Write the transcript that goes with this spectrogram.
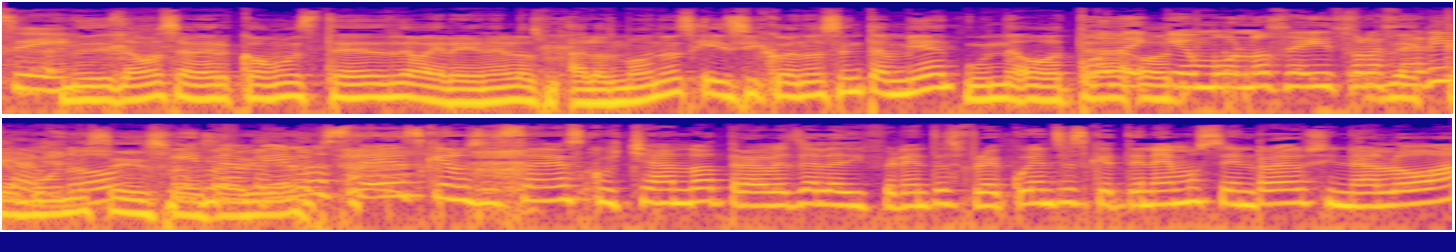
Sí. Necesitamos saber cómo ustedes le bailarían a los, a los monos. Y si conocen también una otra... O de qué mono se disfrazarían, De qué mono ¿no? se Y disfrazarían. también ustedes que nos están escuchando a través de las diferentes frecuencias que tenemos en Radio Sinaloa,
